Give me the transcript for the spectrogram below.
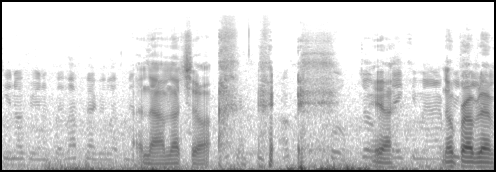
do you know if you're going to play left back or left mid? No, I'm not sure. okay, cool. Joe, Yeah. thank you, no problem.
